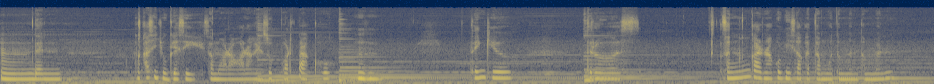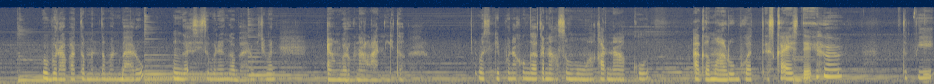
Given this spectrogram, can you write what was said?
hmm, dan makasih juga sih sama orang-orang yang support aku. Thank you. Terus seneng karena aku bisa ketemu teman-teman beberapa teman-teman baru. Enggak sih sebenarnya nggak baru cuman yang baru kenalan gitu. Meskipun aku nggak kenal semua karena aku agak malu buat SKSD tapi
